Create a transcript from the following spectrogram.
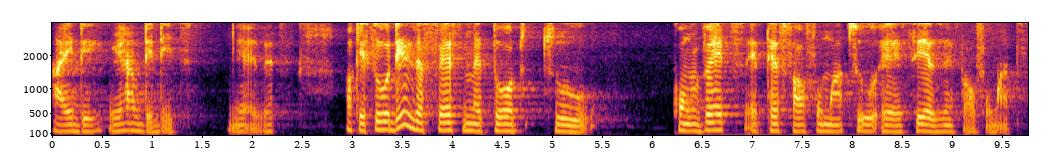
ID. We have the date. Yeah, that's Okay, so this is the first method to convert a text file format to a CSV file format.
